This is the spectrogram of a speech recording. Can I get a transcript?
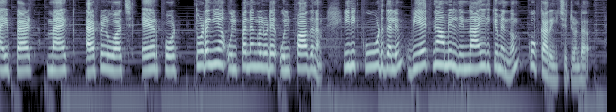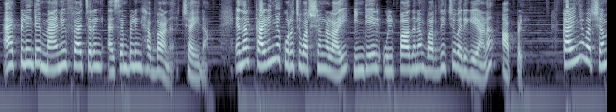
iPad Mac Apple watch airport തുടങ്ങിയ ഉൽപ്പന്നങ്ങളുടെ ഉൽപാദനം ഇനി കൂടുതലും വിയറ്റ്നാമിൽ നിന്നായിരിക്കുമെന്നും കുക്ക് അറിയിച്ചിട്ടുണ്ട്. ആപ്പിളിന്റെ മാനുഫാക്ചറിംഗ് അസംബ്ലിംഗ് ഹബ്ബാണ് ചൈന. എന്നാൽ കഴിഞ്ഞ കുറച്ചു വർഷങ്ങളായി ഇന്ത്യയിൽ ഉൽപാദനം വർദ്ധിച്ചു വരികയാണ് ആപ്പിൾ. കഴിഞ്ഞ വർഷം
